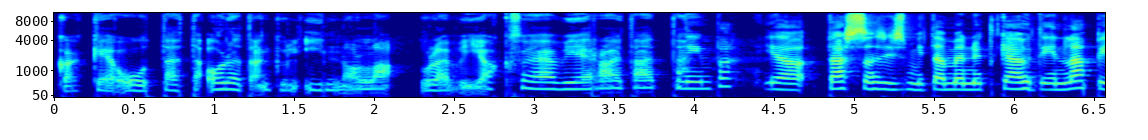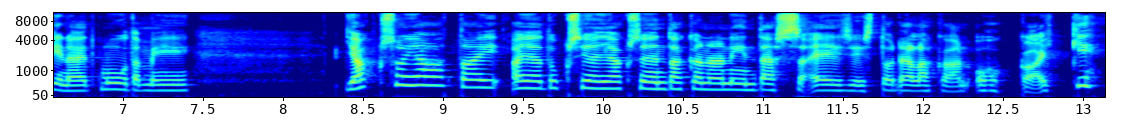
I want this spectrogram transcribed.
kaikkea uutta, että odotan kyllä innolla tulevia jaksoja ja vieraita. Että... Niinpä. Ja tässä siis, mitä me nyt käytiin läpi näitä muutamia jaksoja tai ajatuksia jaksojen takana, niin tässä ei siis todellakaan ole kaikki.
